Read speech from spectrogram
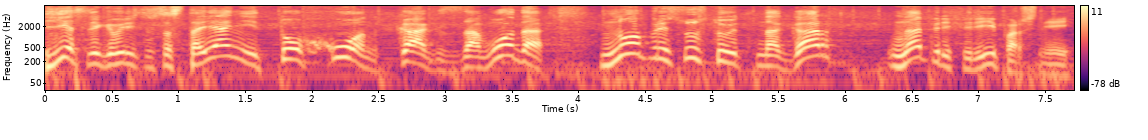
Если говорить о состоянии, то хон как с завода, но присутствует нагар на периферии поршней.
